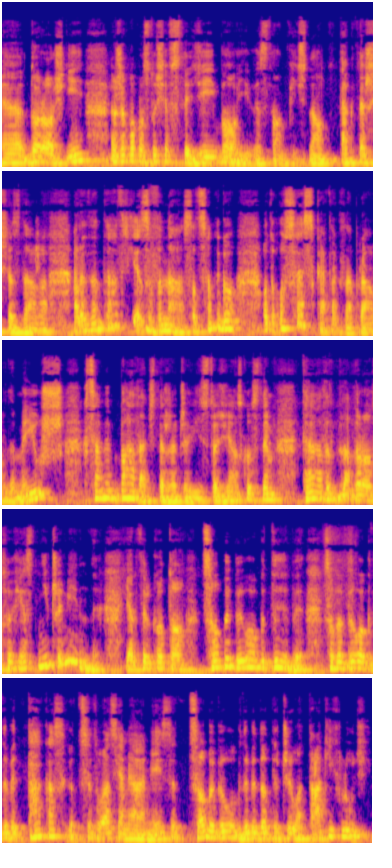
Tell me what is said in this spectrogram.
e, dorośli, że po prostu się wstydzi i boi wystąpić. No, tak też się zdarza. Ale ten teatr jest w nas, od samego, od osesy tak naprawdę. My już chcemy badać tę rzeczywistość. W związku z tym teatr dla dorosłych jest niczym innym. Jak tylko to, co by było gdyby, co by było gdyby taka sytuacja miała miejsce, co by było gdyby dotyczyła takich ludzi,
